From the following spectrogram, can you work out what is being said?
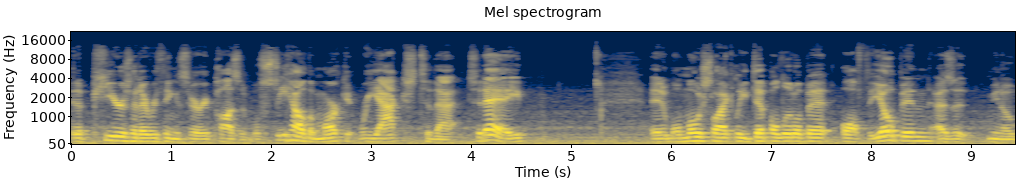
it appears that everything is very positive. We'll see how the market reacts to that today. It will most likely dip a little bit off the open as it, you know,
